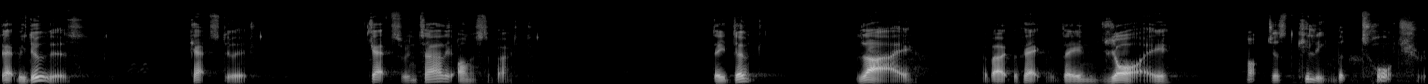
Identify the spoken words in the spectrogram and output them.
that we do this, cats do it. Cats are entirely honest about it. They don't lie about the fact that they enjoy not just killing, but torturing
